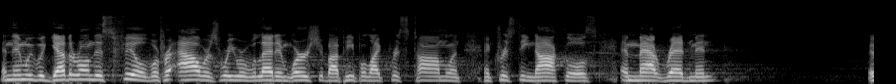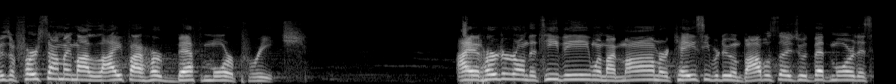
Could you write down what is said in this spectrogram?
and then we would gather on this field where for hours we were led in worship by people like Chris Tomlin and Christy Nockels and Matt Redman. It was the first time in my life I heard Beth Moore preach. I had heard her on the TV when my mom or Casey were doing Bible studies with Beth Moore, this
